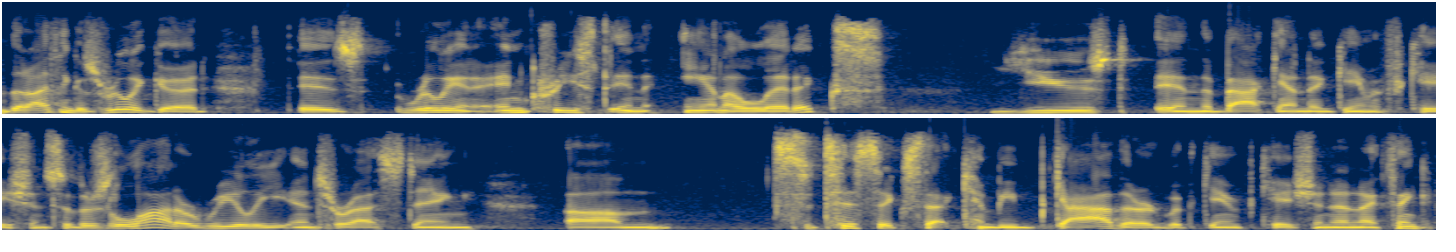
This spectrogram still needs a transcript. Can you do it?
that i think is really good is really an increased in analytics used in the back end of gamification. So there's a lot of really interesting um, statistics that can be gathered with gamification. And I think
